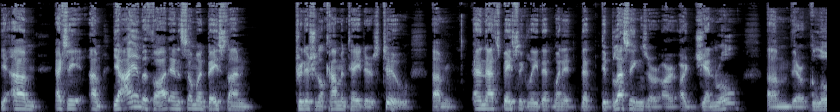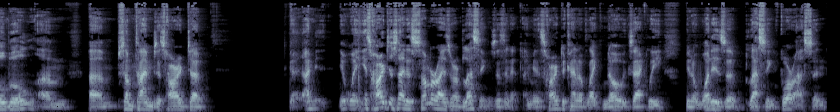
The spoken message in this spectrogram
Yeah, um, actually, um, yeah, I have a thought, and it's somewhat based on traditional commentators too. Um, and that's basically that when it that the blessings are are, are general, um, they're global. Um, um sometimes it's hard to. I mean, it, it's hard to try to summarize our blessings, isn't it? I mean, it's hard to kind of like know exactly, you know, what is a blessing for us. And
